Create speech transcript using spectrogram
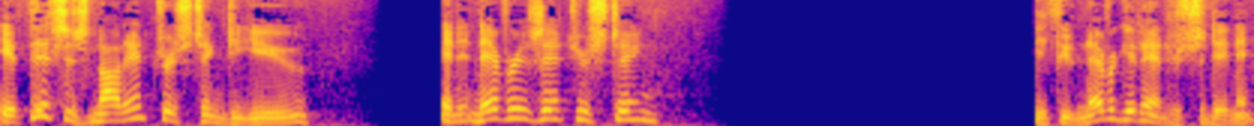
If this is not interesting to you, and it never is interesting, if you never get interested in it,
